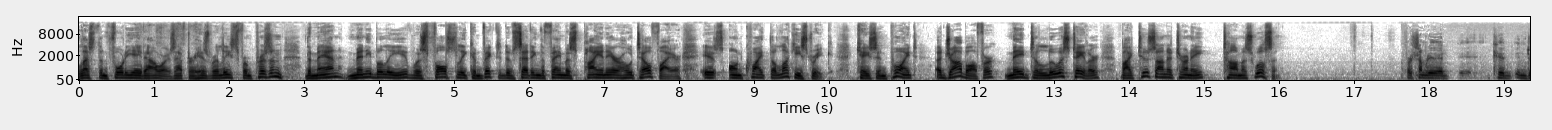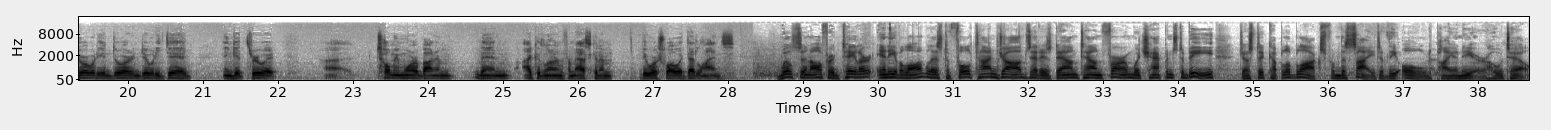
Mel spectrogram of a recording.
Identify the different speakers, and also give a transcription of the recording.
Speaker 1: Less than 48 hours after his release from prison, the man many believe was falsely convicted of setting the famous Pioneer Hotel fire is on quite the lucky streak. Case in point, a job offer made to Louis Taylor by Tucson attorney Thomas Wilson.
Speaker 2: For somebody that could endure what he endured and do what he did and get through it, uh, told me more about him than I could learn from asking him if he works well with deadlines.
Speaker 1: Wilson offered Taylor any of a long list of full-time jobs at his downtown firm, which happens to be just a couple of blocks from the site of the old Pioneer Hotel.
